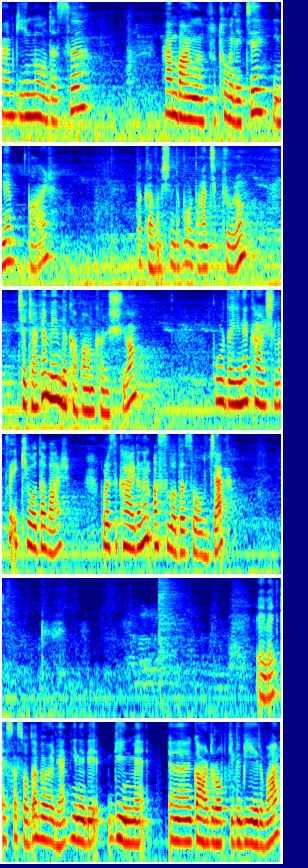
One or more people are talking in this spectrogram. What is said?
Hem giyinme odası hem banyosu, tuvaleti yine var. Bakalım şimdi buradan çıkıyorum çekerken benim de kafam karışıyor. Burada yine karşılıklı iki oda var. Burası Kayra'nın asıl odası olacak. Evet esas oda böyle. Yine bir giyinme e, gardırop gibi bir yeri var.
